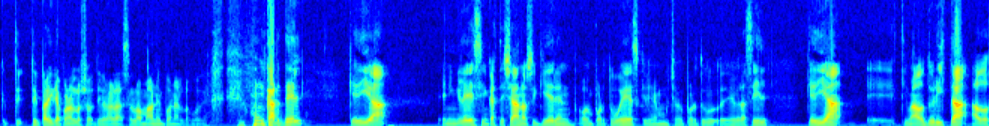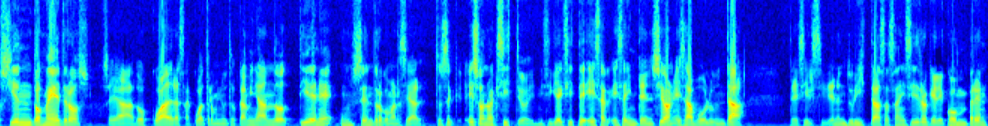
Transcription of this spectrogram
Estoy, estoy para ir a ponerlo yo, digo la verdad, hacerlo a mano y ponerlo, porque un cartel que diga en inglés y en castellano si quieren, o en portugués, que vienen muchos de, Portu- de Brasil, que diga, eh, estimado turista, a 200 metros, o sea, a dos cuadras, a cuatro minutos caminando, tiene un centro comercial. Entonces, eso no existe hoy, ni siquiera existe esa, esa intención, esa voluntad de decir, si vienen turistas a San Isidro, que le compren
